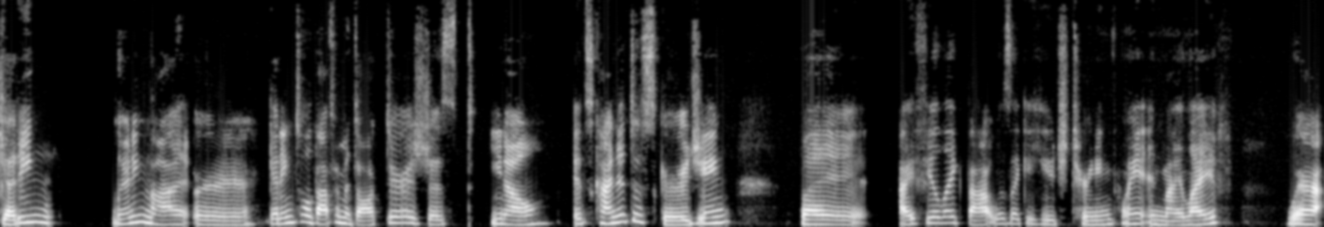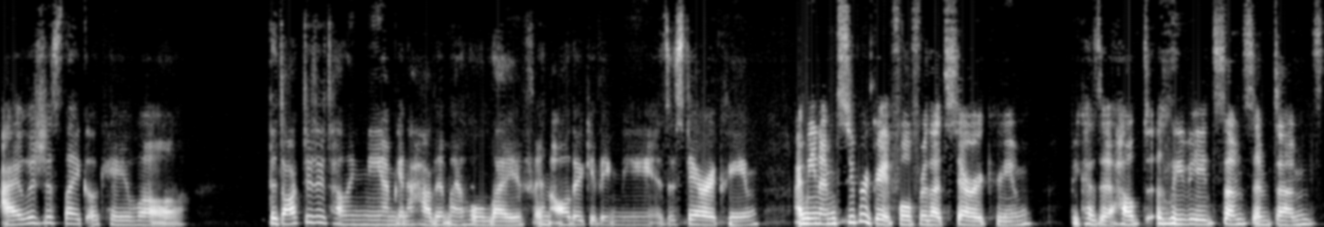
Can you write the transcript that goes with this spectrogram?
getting, learning that or getting told that from a doctor is just, you know, it's kind of discouraging. But I feel like that was like a huge turning point in my life where I was just like, okay, well, the doctors are telling me I'm going to have it my whole life, and all they're giving me is a steroid cream. I mean, I'm super grateful for that steroid cream because it helped alleviate some symptoms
